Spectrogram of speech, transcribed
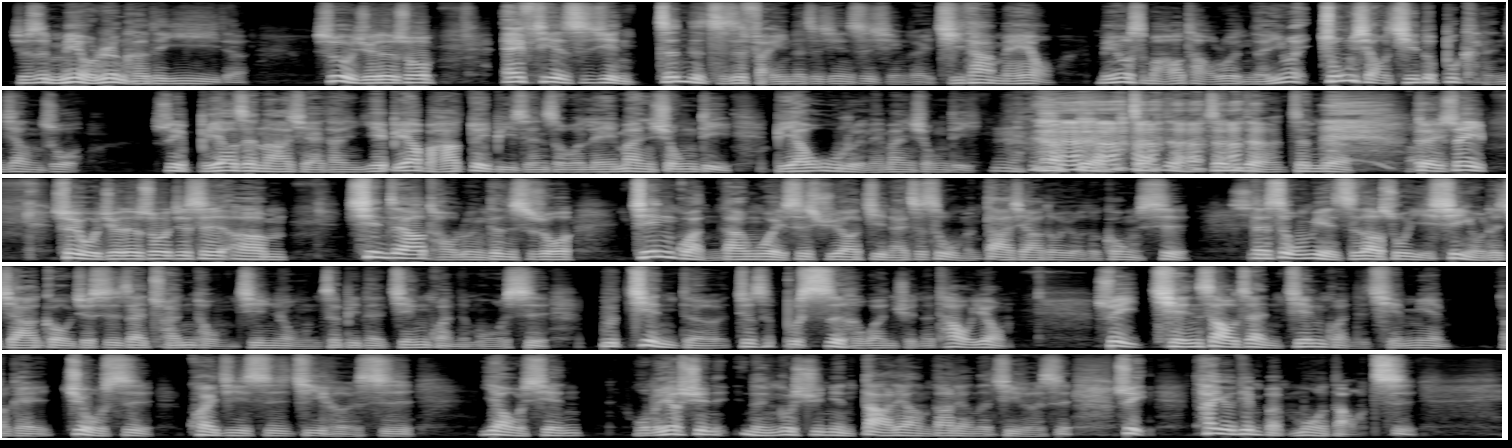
就是没有任何的意义的。所以我觉得说，FT 的事件真的只是反映了这件事情而已，其他没有，没有什么好讨论的，因为中小企业都不可能这样做。所以不要再拿起来谈，也不要把它对比成什么雷曼兄弟，不要侮辱雷曼兄弟。对，真的，真的，真的，对。所以，所以我觉得说，就是嗯，现在要讨论，更是说监管单位是需要进来，这是我们大家都有的共识。是但是我们也知道说，以现有的架构，就是在传统金融这边的监管的模式，不见得就是不适合完全的套用。所以前哨站监管的前面，OK，就是会计师、稽核师要先，我们要训练，能够训练大量大量的稽核师，所以它有点本末倒置。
